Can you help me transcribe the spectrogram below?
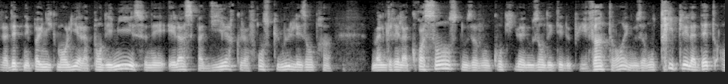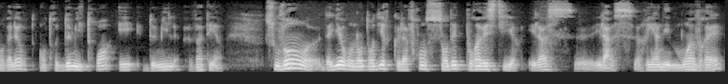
la dette n'est pas uniquement liée à la pandémie, et ce n'est hélas pas d'hier que la France cumule les emprunts. Malgré la croissance, nous avons continué à nous endetter depuis 20 ans et nous avons triplé la dette en valeur entre 2003 et 2021. Souvent, d'ailleurs, on entend dire que la France s'endette pour investir. Hélas, euh, hélas, rien n'est moins vrai.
